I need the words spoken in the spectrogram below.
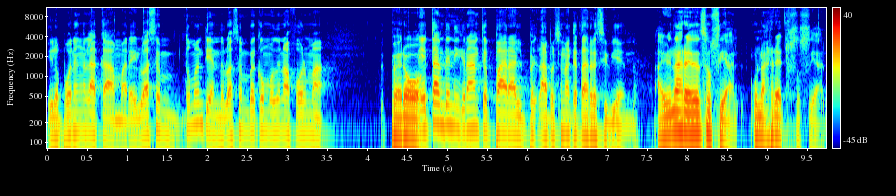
y lo ponen en la cámara y lo hacen, tú me entiendes, lo hacen ver como de una forma, Pero es tan denigrante para el la persona que está recibiendo. hay una red social, una red social,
